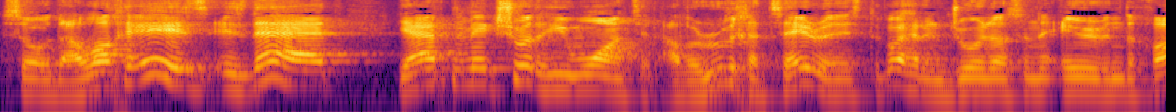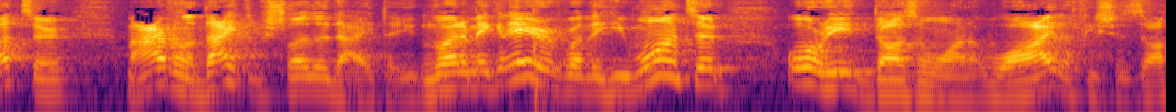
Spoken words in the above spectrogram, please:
So the halacha is, is that you have to make sure that he wants it. Avaruvi chatzera is to go ahead and join us in the Erev in the Chatzar. You can go ahead and make an Erev whether he wants it or he doesn't want it. Why? Because he's a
